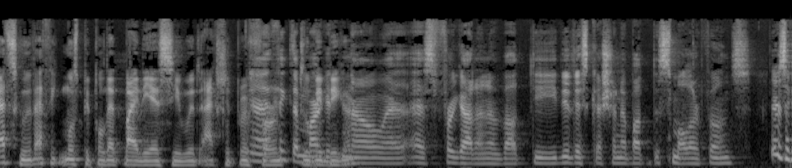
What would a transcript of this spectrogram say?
That's good. I think most people that buy the SE would actually prefer Yeah, I think the to be market bigger. now uh, has forgotten about the, the discussion about the smaller phones. There's a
